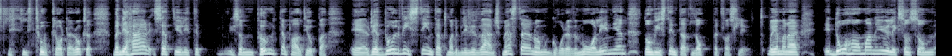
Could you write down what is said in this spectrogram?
lite oklart där också. Men det här sätter ju lite liksom, punkten på alltihopa. Eh, Red Bull visste inte att de hade blivit världsmästare när de går över mållinjen. De visste inte att loppet var slut. Och jag menar, då har man ju liksom som,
